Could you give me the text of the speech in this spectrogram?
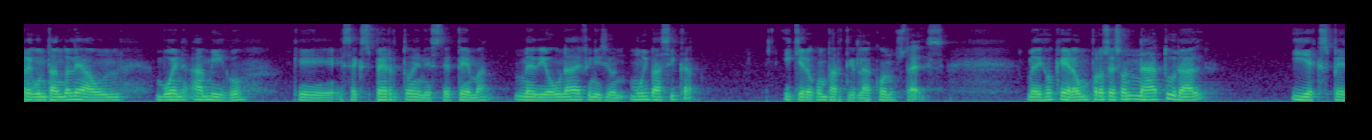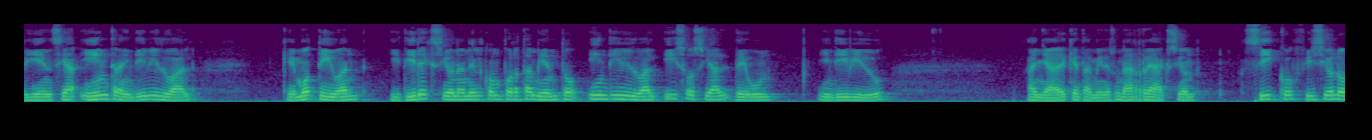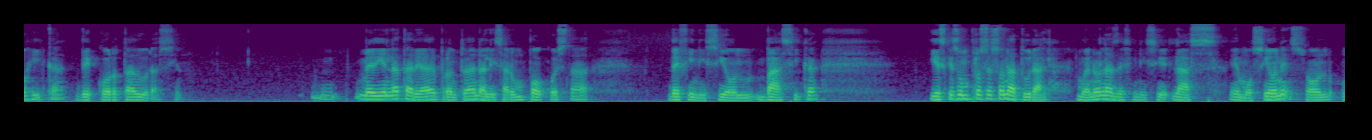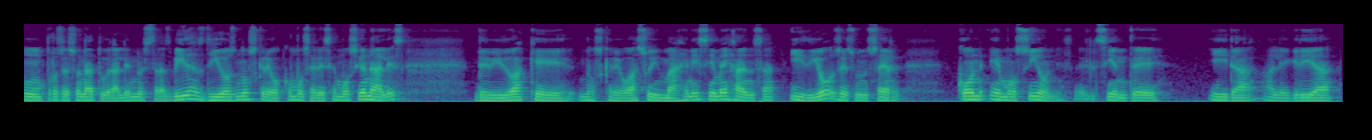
Preguntándole a un buen amigo que es experto en este tema, me dio una definición muy básica y quiero compartirla con ustedes. Me dijo que era un proceso natural y experiencia intraindividual que motivan y direccionan el comportamiento individual y social de un individuo. Añade que también es una reacción psicofisiológica de corta duración. Me di en la tarea de pronto de analizar un poco esta definición básica y es que es un proceso natural. Bueno, las, las emociones son un proceso natural en nuestras vidas. Dios nos creó como seres emocionales debido a que nos creó a su imagen y semejanza y Dios es un ser con emociones. Él siente ira, alegría,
